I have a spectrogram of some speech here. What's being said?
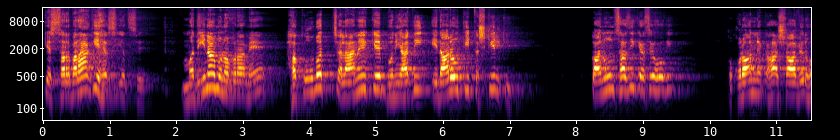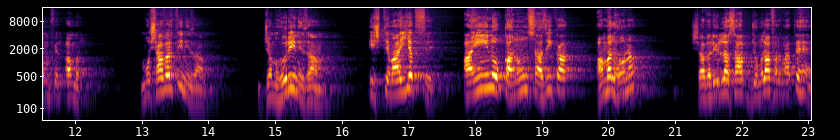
کے سربراہ کی حیثیت سے مدینہ منورہ میں حکومت چلانے کے بنیادی اداروں کی تشکیل کی۔ قانون سازی کیسے ہوگی؟ تو قرآن نے کہا، شاور ہم فل امر مشاورتی نظام، جمہوری نظام، اجتماعیت سے آئین و قانون سازی کا عمل ہونا۔ شاہ ولی اللہ صاحب جملہ فرماتے ہیں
